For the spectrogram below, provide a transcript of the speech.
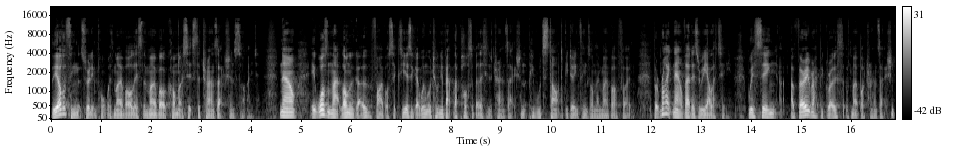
The other thing that's really important with mobile is the mobile commerce, it's the transaction side. Now, it wasn't that long ago, five or six years ago, when we were talking about the possibility of transaction, that people would start to be doing things on their mobile phone. But right now, that is a reality. We're seeing a very rapid growth of mobile transaction.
